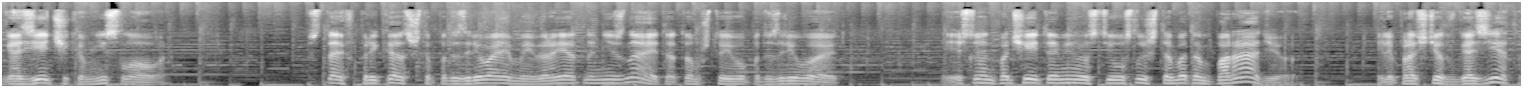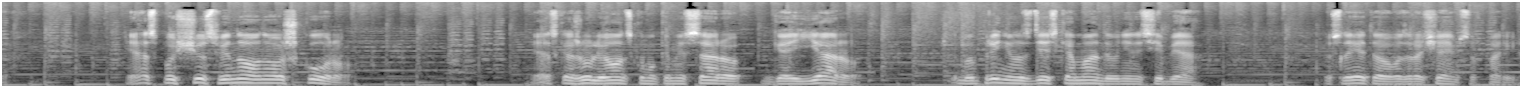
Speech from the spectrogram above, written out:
Газетчикам ни слова. Вставь приказ, что подозреваемый, вероятно, не знает о том, что его подозревают. Если он по чьей-то милости услышит об этом по радио или прочтет в газетах, я спущу с виновного шкуру. Я скажу леонскому комиссару Гайяру, чтобы принял здесь командование на себя. После этого возвращаемся в Париж.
